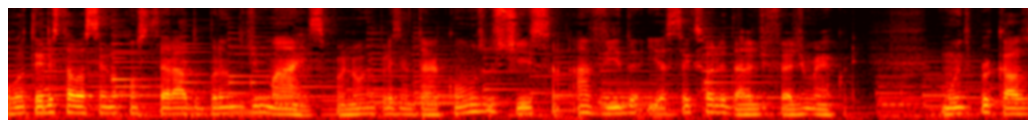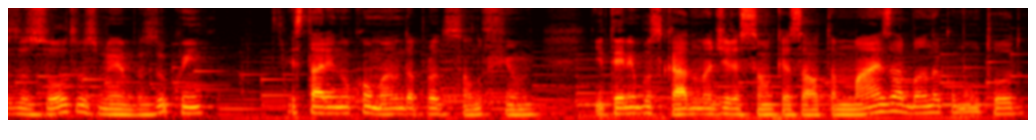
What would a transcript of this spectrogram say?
O roteiro estava sendo considerado brando demais por não representar com justiça a vida e a sexualidade de Freddie Mercury, muito por causa dos outros membros do Queen estarem no comando da produção do filme e terem buscado uma direção que exalta mais a banda como um todo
